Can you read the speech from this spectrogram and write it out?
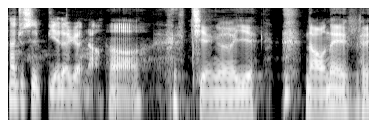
那就是别的人啊啊。前额叶、脑内啡，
